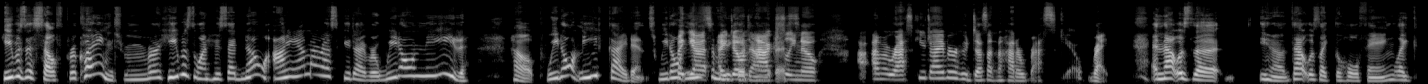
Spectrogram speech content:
He was a self proclaimed. Remember, he was the one who said, No, I am a rescue diver. We don't need help. We don't need guidance. We don't But need yet, somebody I don't actually know. I'm a rescue diver who doesn't know how to rescue. Right. And that was the, you know, that was like the whole thing. Like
